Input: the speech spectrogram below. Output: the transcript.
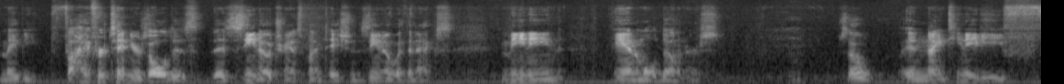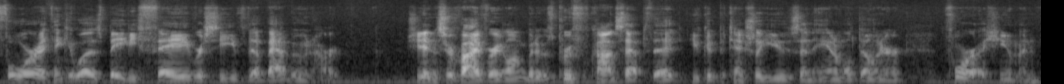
maybe five or ten years old is the xenotransplantation, xeno with an X, meaning animal donors. Hmm. So in 1984, I think it was, baby Fae received the baboon heart. She didn't survive very long, but it was proof of concept that you could potentially use an animal donor for a human.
